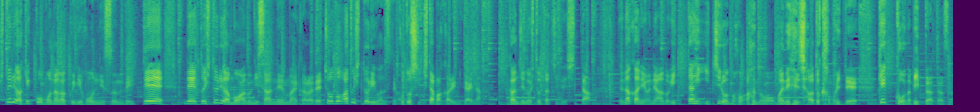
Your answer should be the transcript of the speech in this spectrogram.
一人は結構もう長く日本に住んでいて、で、えっと、一人はもうあの2、3年前からで、ちょうどあと一人はですね、今年来たばかりみたいな感じの人たちでした。で、中にはね、あの、一帯一路のあの、マネージャーとかもいて、結構な VIP だったんですよ。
